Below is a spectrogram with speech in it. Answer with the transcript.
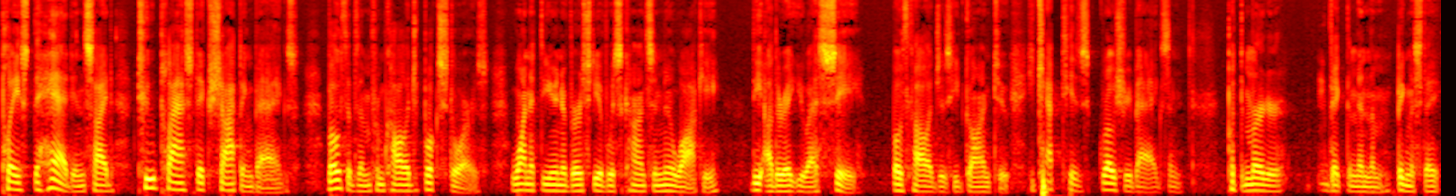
Placed the head inside two plastic shopping bags, both of them from college bookstores, one at the University of Wisconsin Milwaukee, the other at USC, both colleges he'd gone to. He kept his grocery bags and put the murder victim in them. Big mistake.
